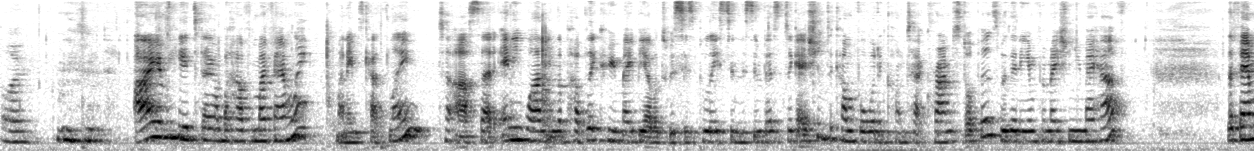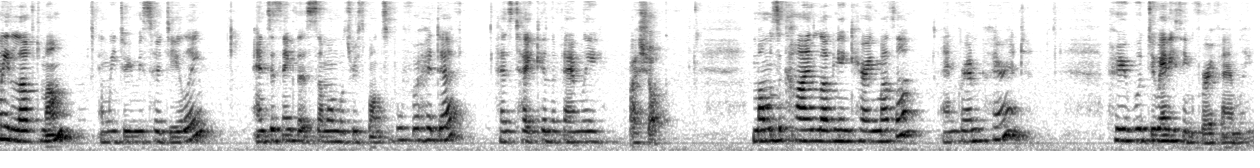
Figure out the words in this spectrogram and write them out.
Hi. I am here today on behalf of my family. My name is Kathleen to ask that anyone in the public who may be able to assist police in this investigation to come forward and contact Crime Stoppers with any information you may have. The family loved Mum and we do miss her dearly, and to think that someone was responsible for her death has taken the family by shock. Mum was a kind, loving, and caring mother and grandparent who would do anything for her family.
